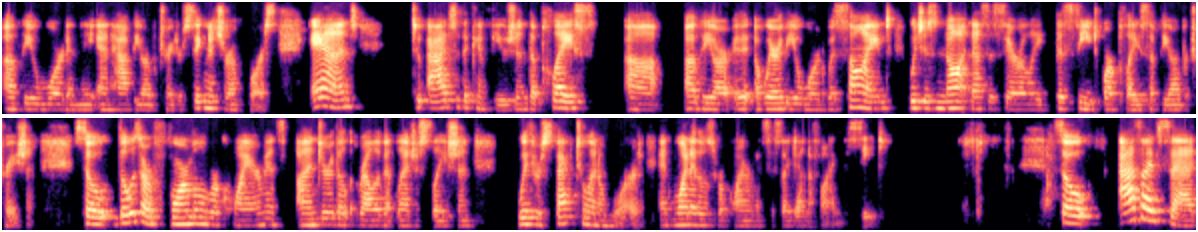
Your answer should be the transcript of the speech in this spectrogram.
of the award and the and have the arbitrator's signature, of course. And to add to the confusion, the place uh, of the uh, where the award was signed, which is not necessarily the seat or place of the arbitration. So those are formal requirements under the relevant legislation with respect to an award, and one of those requirements is identifying the seat. So as I've said,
